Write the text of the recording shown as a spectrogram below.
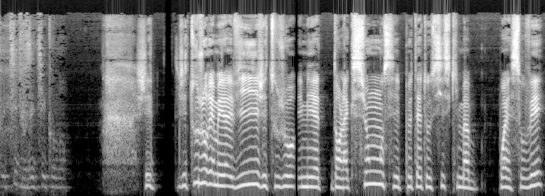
petite, vous étiez comment? J'ai toujours aimé la vie, j'ai toujours aimé être dans l'action. C'est peut-être aussi ce qui m'a ouais, sauvée.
